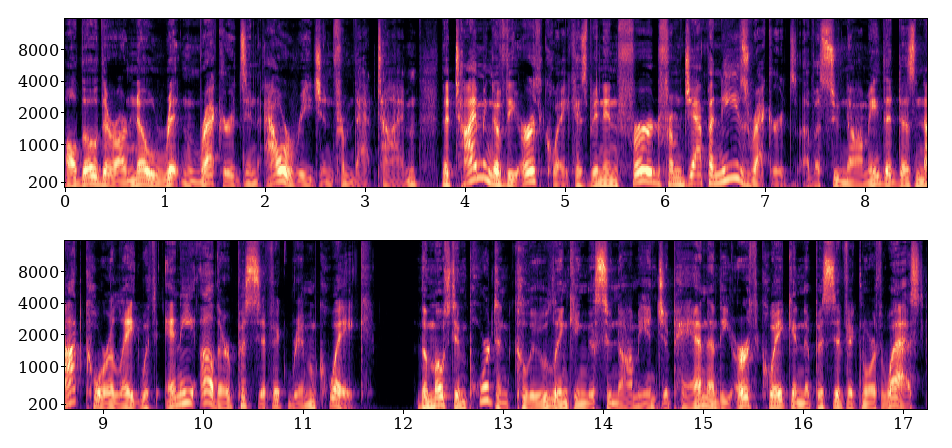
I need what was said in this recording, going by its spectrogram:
Although there are no written records in our region from that time, the timing of the earthquake has been inferred from Japanese records of a tsunami that does not correlate with any other Pacific Rim quake. The most important clue linking the tsunami in Japan and the earthquake in the Pacific Northwest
